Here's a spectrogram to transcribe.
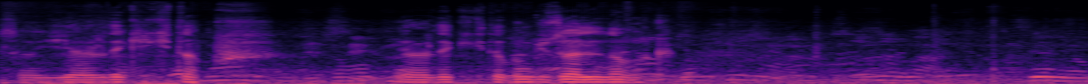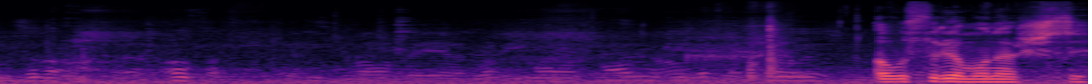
Mesela yerdeki kitap. Yerdeki kitabın güzelliğine bak. Avusturya monarşisi.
